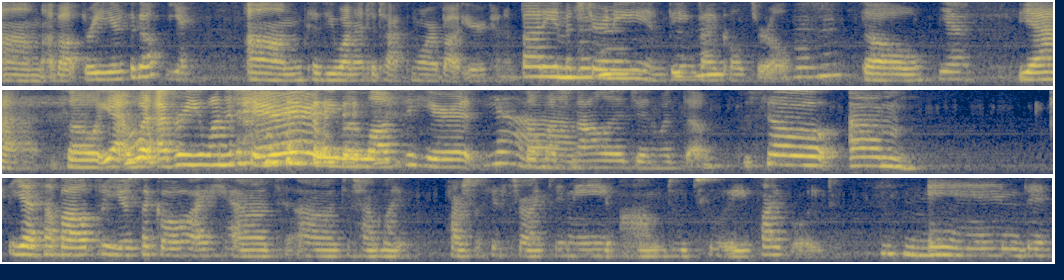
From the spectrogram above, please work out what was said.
um, about three years ago yes. because you wanted to talk more about your kind of body image Mhm, journey and being mhm. bicultural. Mm-hmm. So Yes. yeah, so yeah, whatever you want to share, we would love to hear it. Yeah. So much knowledge and wisdom. So, um, yes, about three years ago, I had uh, to have my partial hysterectomy um, due to a fibroid. And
